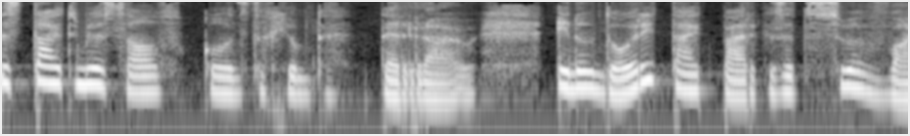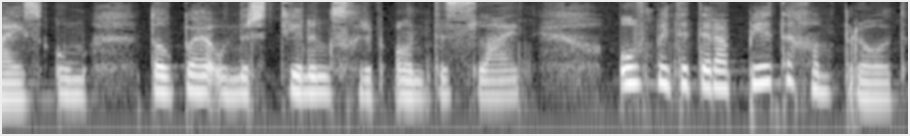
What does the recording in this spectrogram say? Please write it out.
Dis tyd om jouself kans te gee om te, te rou. En om daardie tydperk is dit so wys om dalk by 'n ondersteuningsgroep aan te sluit of met 'n terapeut te gaan praat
